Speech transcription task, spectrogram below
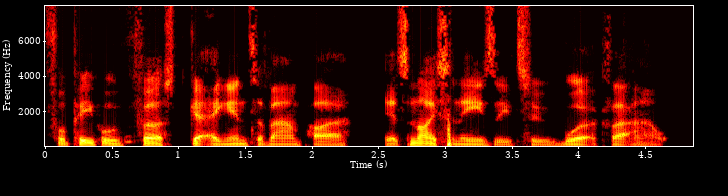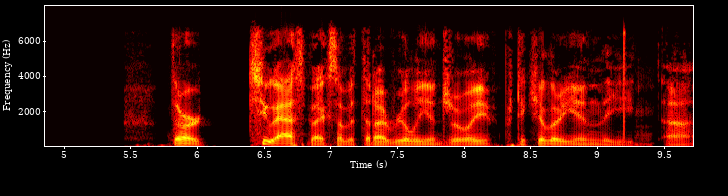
for people first getting into Vampire, it's nice and easy to work that out. There are two aspects of it that I really enjoy, particularly in the uh,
